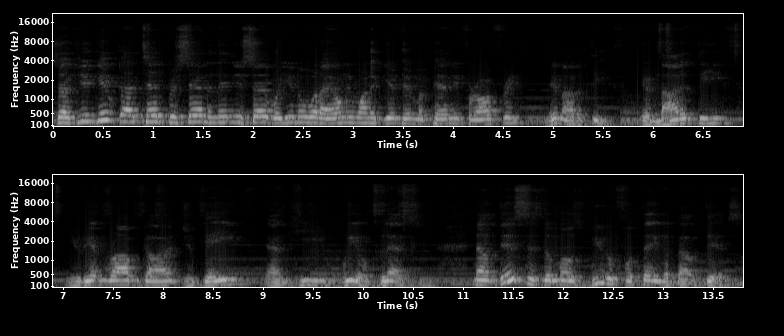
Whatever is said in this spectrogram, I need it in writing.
So if you give God 10% and then you say, well, you know what, I only want to give him a penny for offering, you're not a thief. You're not a thief. You didn't rob God. You gave, and he will bless you. Now, this is the most beautiful thing about this.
